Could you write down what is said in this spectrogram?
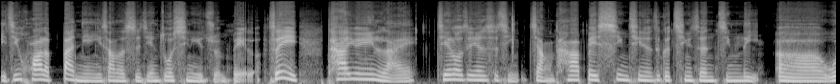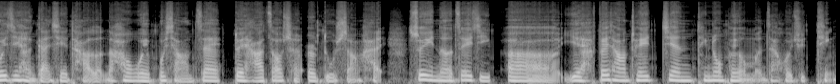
已经花了半年以上的时间做心理准备了，所以他愿意来。揭露这件事情，讲他被性侵的这个亲身经历，呃，我已经很感谢他了，然后我也不想再对他造成二度伤害，所以呢，这一集呃也非常推荐听众朋友们再回去听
